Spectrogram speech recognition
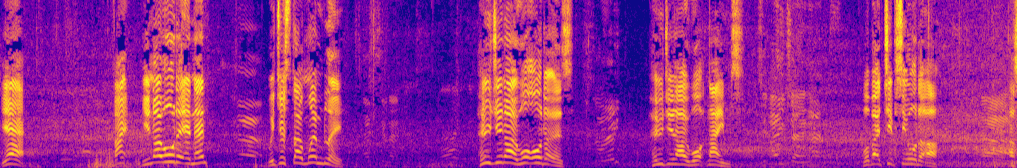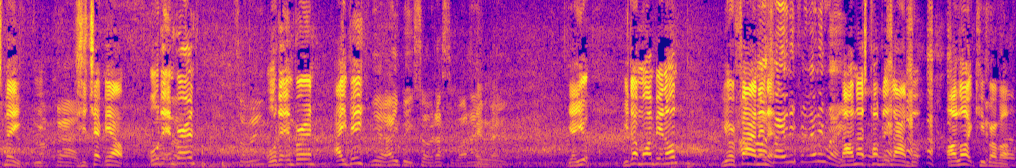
Yeah. Thank you know auditing then? Yeah, We just done Wembley. Excellent. Who do you know? What auditors? Sorry? Who do you know? What names? Is it AJ, innit? What about Gypsy Auditor? Nah. That's me. You, Okay. you should check me out. Auditing Britain? Sorry? Auditing Britain? AB? Yeah, AB, sorry, that's the one. There AB. Yeah, you you don't mind being on? You're a fan, I can't innit? say anything anyway. No, I know it's public land, but I like you, brother.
